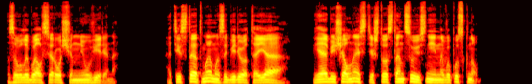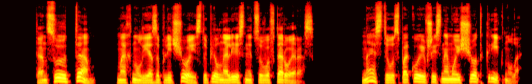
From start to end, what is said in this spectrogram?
— заулыбался Рощин неуверенно. «Аттестат мама заберет, а я... Я обещал Насте, что станцую с ней на выпускном». «Танцуют там», — махнул я за плечо и ступил на лестницу во второй раз. Настя, успокоившись на мой счет, крикнула.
